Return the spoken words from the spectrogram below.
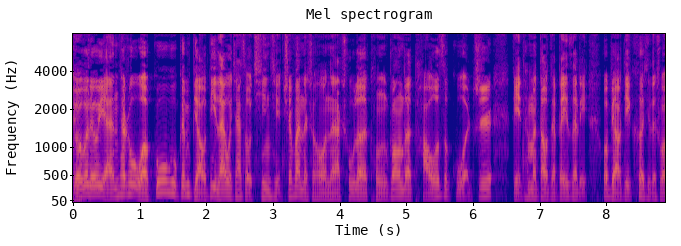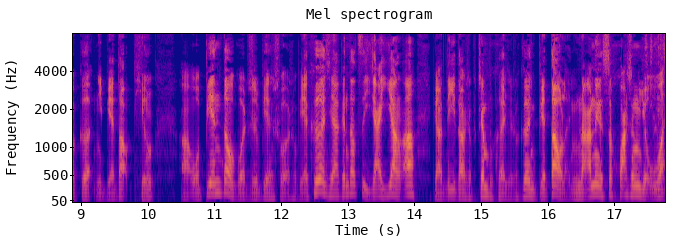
有个留言，他说我姑姑跟表弟来我家走亲戚，吃饭的时候拿出了桶装的桃子果汁给他们倒在杯子里。我表弟客气的说：“哥，你别倒，停啊！”我边倒果汁边说：“说别客气啊，跟到自己家一样啊。”表弟倒是真不客气，说：“哥，你别倒了，你拿那个是花生油啊。”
